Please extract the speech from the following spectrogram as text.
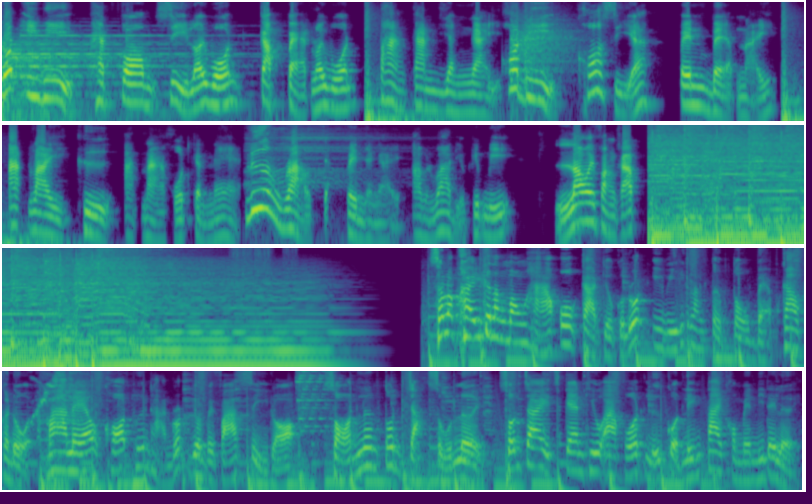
รถ EV แพลตฟอร์ม 400 โวลต์ กับ 800 โวลต์ ต่างกันยังไง ข้อดีข้อเสียเป็นแบบไหน อะไรคืออนาคตกันแน่ เรื่องราวจะเป็นยังไง เอาเป็นว่าเดี๋ยวคลิปนี้ เล่าให้ฟังครับ สำหรับใครที่กำลังมองหาโอกาสเกี่ยวกับรถ EV ที่กำลังเติบโตแบบก้าวกระโดด มาแล้วคอร์สพื้นฐานรถยนต์ไฟฟ้า 4 ล้อ สอนเริ่มต้นจากศูนย์เลย สนใจสแกน QR code หรือกดลิงก์ใต้คอมเมนต์นี้ได้เลย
